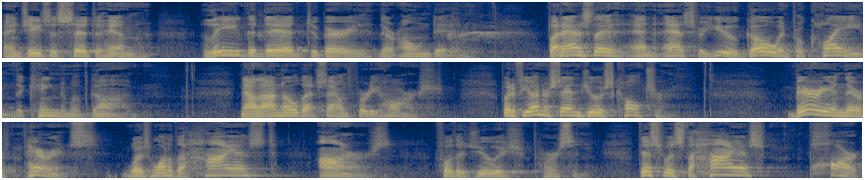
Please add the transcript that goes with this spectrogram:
And Jesus said to him, Leave the dead to bury their own dead. But as the, and as for you, go and proclaim the kingdom of God. Now, I know that sounds pretty harsh, but if you understand Jewish culture, burying their parents was one of the highest honors for the Jewish person. This was the highest part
